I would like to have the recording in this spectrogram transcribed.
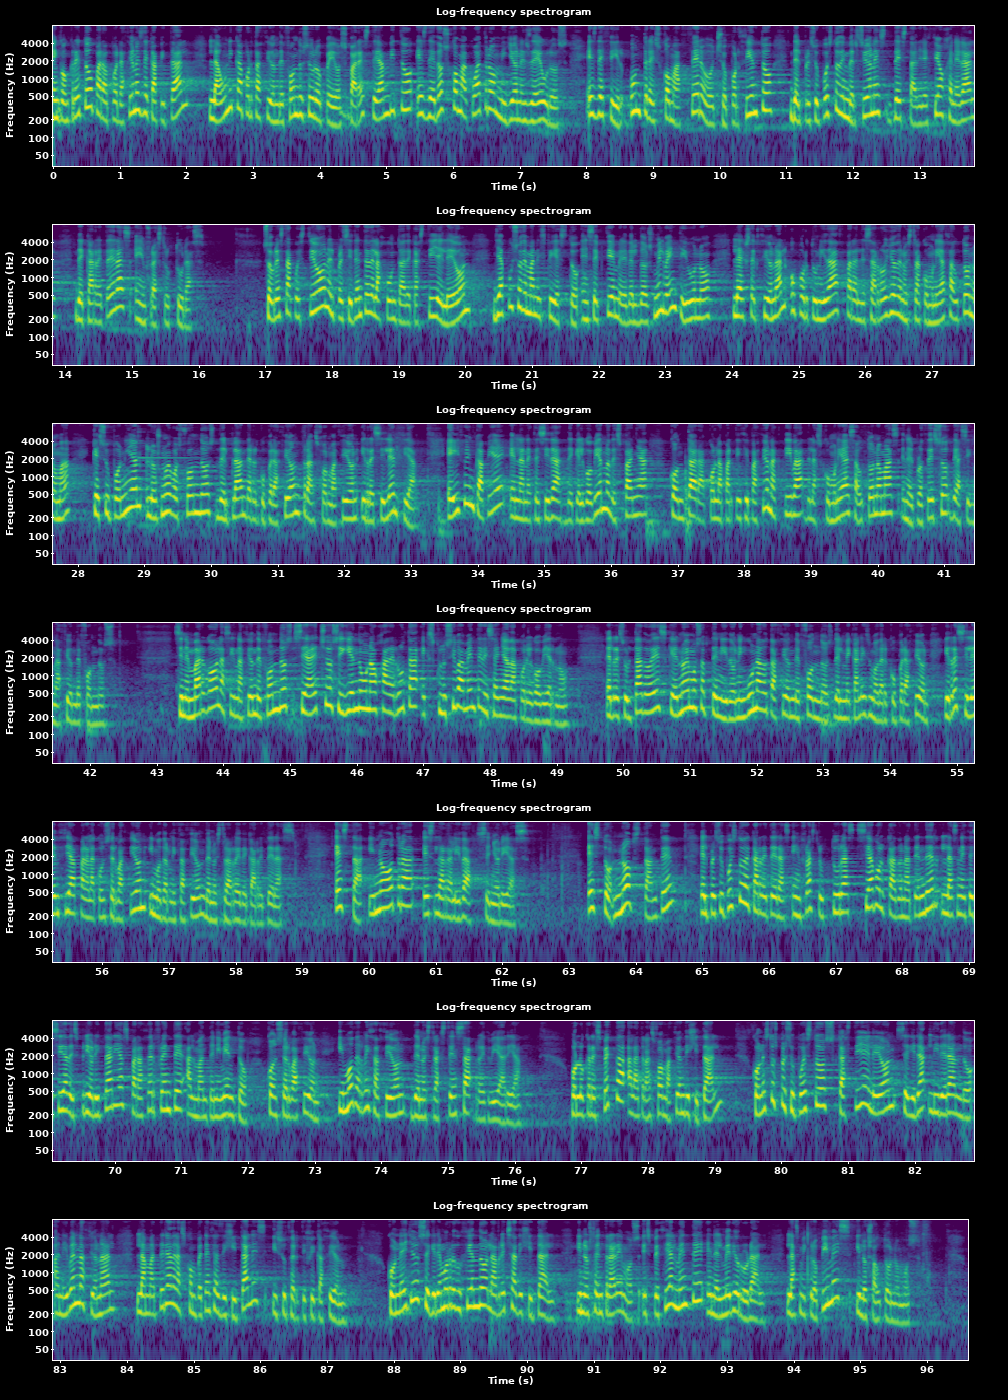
En concreto, para operaciones de capital, la única aportación de fondos europeos para este ámbito es de 2,4 millones de euros, es decir, un 3,08% del presupuesto de inversiones de esta Dirección General de Carreteras e Infraestructuras. Sobre esta cuestión, el presidente de la Junta de Castilla y León ya puso de manifiesto en septiembre del 2021 la excepcional oportunidad para el desarrollo de nuestra comunidad autónoma que suponían los nuevos fondos del Plan de Recuperación, Transformación y Resiliencia e hizo hincapié en la necesidad de que el Gobierno de España contara con la participación activa de las comunidades autónomas en el proceso de asignación de fondos. Sin embargo, la asignación de fondos se ha hecho siguiendo una hoja de ruta exclusivamente diseñada por el Gobierno. El resultado es que no hemos obtenido ninguna dotación de fondos del Mecanismo de Recuperación y Resiliencia para la conservación y modernización de nuestra red de carreteras. Esta y no otra es la realidad, señorías. Esto, no obstante, el presupuesto de carreteras e infraestructuras se ha volcado en atender las necesidades prioritarias para hacer frente al mantenimiento, conservación y modernización de nuestra extensa red viaria. Por lo que respecta a la transformación digital, con estos presupuestos, Castilla y León seguirá liderando a nivel nacional la materia de las competencias digitales y su certificación. Con ello seguiremos reduciendo la brecha digital y nos centraremos especialmente en el medio rural, las micropymes y los autónomos.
